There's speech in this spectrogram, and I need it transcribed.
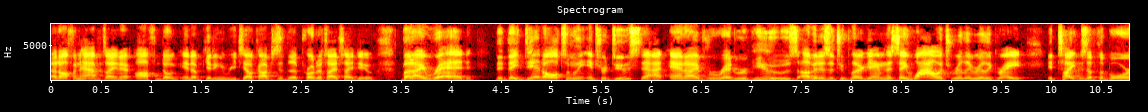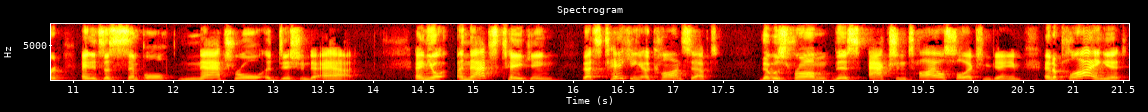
that often happens. I often don't end up getting retail copies of the prototypes I do. But I read that they did ultimately introduce that, and I've read reviews of it as a two player game that say, wow, it's really, really great. It tightens up the board, and it's a simple, natural addition to add. And you know, and that's taking that's taking a concept that was from this action tile selection game and applying it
